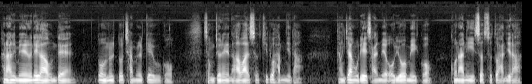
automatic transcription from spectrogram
하나님의 은혜 가운데 또 오늘 또 잠을 깨우고 성전에 나와서 기도합니다. 당장 우리의 삶에 어려움이 있고 고난이 있었어도 아니라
